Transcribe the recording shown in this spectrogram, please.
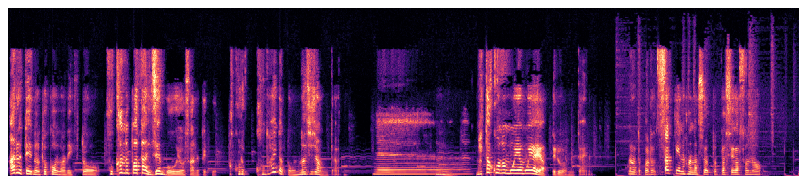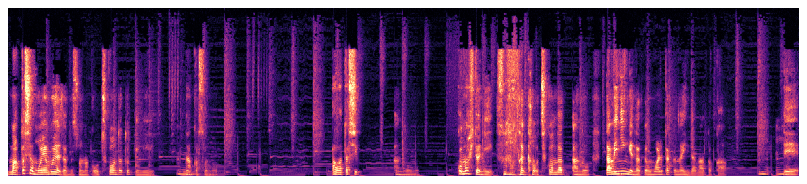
ある程度のところまで行くと、他のパターンに全部応用されていく。あ、これ、こないだと同じじゃん、みたいな。ねえ。うんまたこのモヤモヤやってるわみたいな。なんかだからさっきの話だと私がその、まあ私はモヤモヤじゃんそのなんか落ち込んだ時に、うん。なんかその、あ、私、あの、この人にそのなんか落ち込んだ、あの、ダメ人間だって思われたくないんだなとか、うんうん、で、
